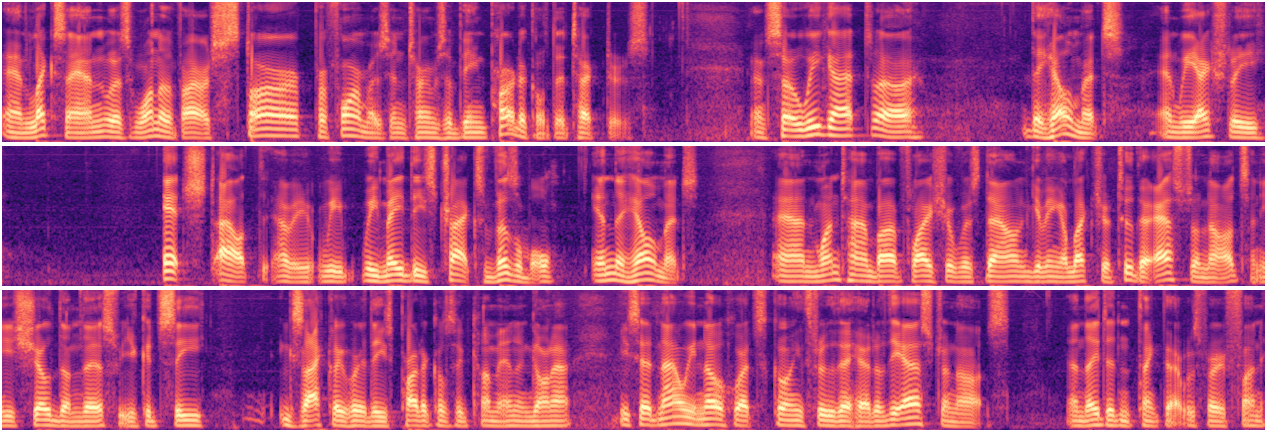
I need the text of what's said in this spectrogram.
And Lexan was one of our star performers in terms of being particle detectors. And so we got uh, the helmets and we actually etched out, I mean, we, we made these tracks visible in the helmets. And one time Bob Fleischer was down giving a lecture to the astronauts and he showed them this you could see exactly where these particles had come in and gone out. He said, now we know what's going through the head of the astronauts. And they didn't think that was very funny.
